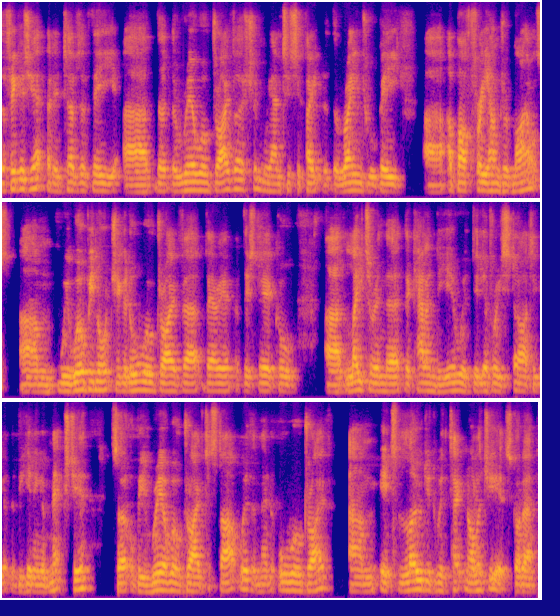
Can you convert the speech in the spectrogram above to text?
the figures yet, but in terms of the, uh, the, the rear wheel drive version, we anticipate that the range will be uh, above 300 miles. Um, we will be launching an all wheel drive uh, variant of this vehicle uh, later in the, the calendar year, with delivery starting at the beginning of next year. So it will be rear wheel drive to start with, and then all wheel drive. Um, it's loaded with technology. It's got a,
